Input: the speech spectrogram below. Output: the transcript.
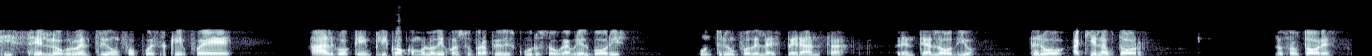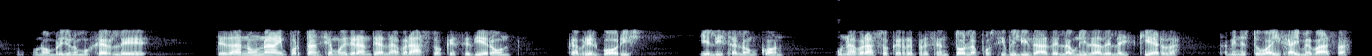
si se logró el triunfo, pues que fue algo que implicó, como lo dijo en su propio discurso Gabriel Boris, un triunfo de la esperanza frente al odio. Pero aquí el autor, los autores, un hombre y una mujer, le, le dan una importancia muy grande al abrazo que se dieron Gabriel Boris y Elisa Loncón, un abrazo que representó la posibilidad de la unidad de la izquierda, también estuvo ahí Jaime Baza,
